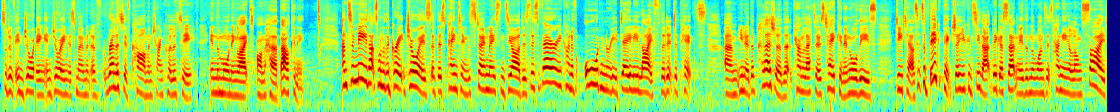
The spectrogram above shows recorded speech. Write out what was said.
sort of enjoying, enjoying this moment of relative calm and tranquility in the morning light on her balcony. And to me, that's one of the great joys of this painting, The Stonemason's Yard, is this very kind of ordinary daily life that it depicts. Um, you know, the pleasure that Canaletto's taken in all these details. It's a big picture, you can see that, bigger certainly than the ones it's hanging alongside.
